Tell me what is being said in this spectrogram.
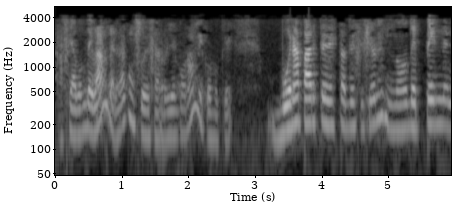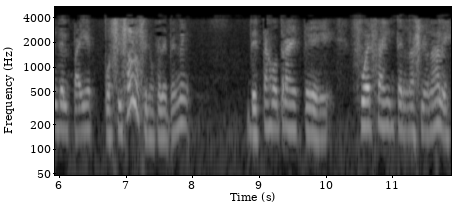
hacia dónde van, ¿verdad?, con su desarrollo económico, porque buena parte de estas decisiones no dependen del país por sí solo, sino que dependen de estas otras este, fuerzas internacionales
